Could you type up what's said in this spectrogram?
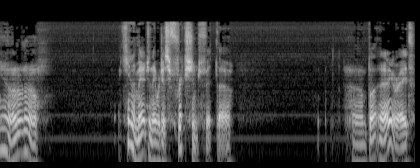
Yeah, I don't know. Can't imagine they were just friction fit though. Um, but at any rate,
